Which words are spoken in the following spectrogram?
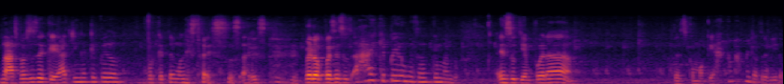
Nada, pues es de que, ah, chinga, qué pedo, ¿por qué te molesta eso, sabes? Pero pues eso, ay, qué pedo, me están quemando. En su tiempo era, pues como que, ah, no mames, lo atrevido.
